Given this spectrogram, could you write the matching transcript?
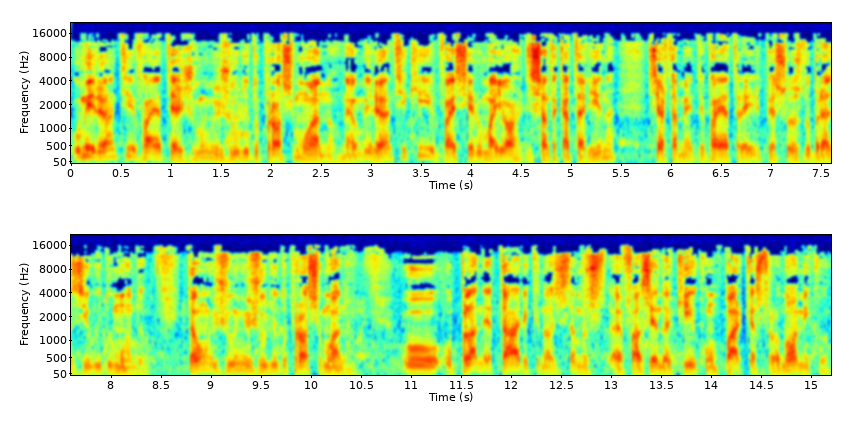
O Mirante vai até junho, julho do próximo ano. Né? O Mirante que vai ser o maior de Santa Catarina, certamente vai atrair pessoas do Brasil e do mundo. Então, junho, julho do próximo ano. O, o planetário que nós estamos é, fazendo aqui com o Parque Astronômico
